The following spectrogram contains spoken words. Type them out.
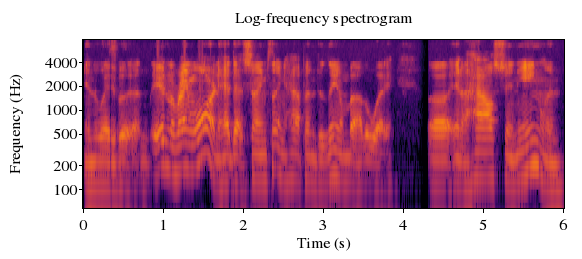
in the way. But Ed and Lorraine Warren had that same thing happen to them, by the way, uh, in a house in England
